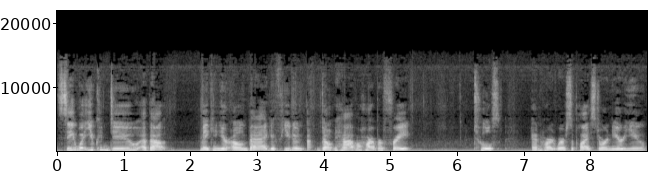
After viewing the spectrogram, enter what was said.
see what you can do about making your own bag. If you don't, don't have a Harbor Freight tools and hardware supply store near you,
